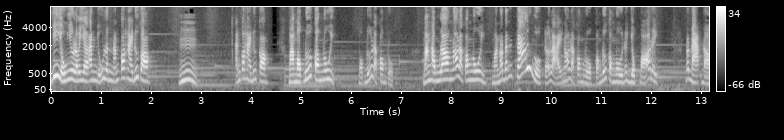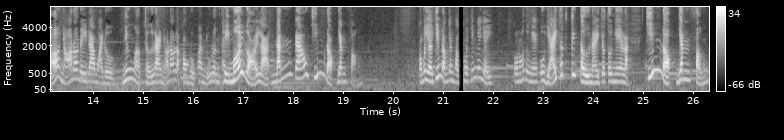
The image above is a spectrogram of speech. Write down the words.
Ví dụ như là bây giờ anh vũ linh, anh có hai đứa con. Ừ anh có hai đứa con. Mà một đứa con nuôi, một đứa là con ruột. Mà hồng loan nó là con nuôi, mà nó đánh tráo ngược trở lại, nó là con ruột. Còn đứa con nuôi nó dục bỏ đi nó đạp đỡ nhỏ đó đi ra ngoài đường. Nhưng mà thật sự ra nhỏ đó là con ruột của anh vũ linh, thì mới gọi là đánh tráo chiếm đoạt danh phận. Còn bây giờ chiếm đoạt danh phận là chiếm cái gì? Cô nói tôi nghe, cô giải thích cái từ này cho tôi nghe là chiếm đoạt danh phận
